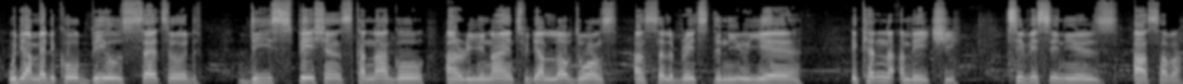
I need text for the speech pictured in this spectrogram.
With their medical bills settled, these patients can now go and reunite with their loved ones and celebrate the new year. Ikenna Amechi, TVC News, Asaba.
